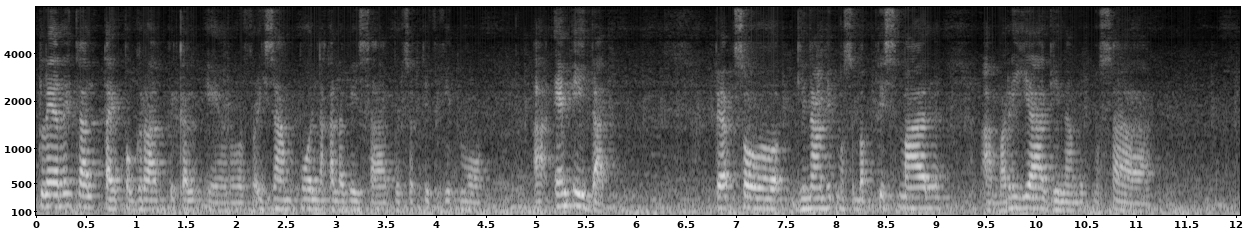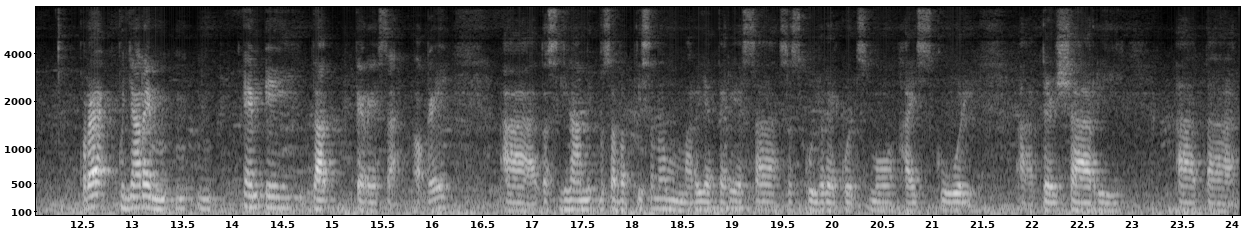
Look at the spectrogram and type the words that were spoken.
clerical typographical error. For example nakalagay sa birth certificate mo ah, MA dot. So ginamit mo sa baptismal ah, Maria ginamit mo sa kunyari MA dot Teresa. Okay Ah, tapos ginamit mo sa baptismo mo Maria Teresa sa school records mo, high school, ah, tertiary, at ah,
